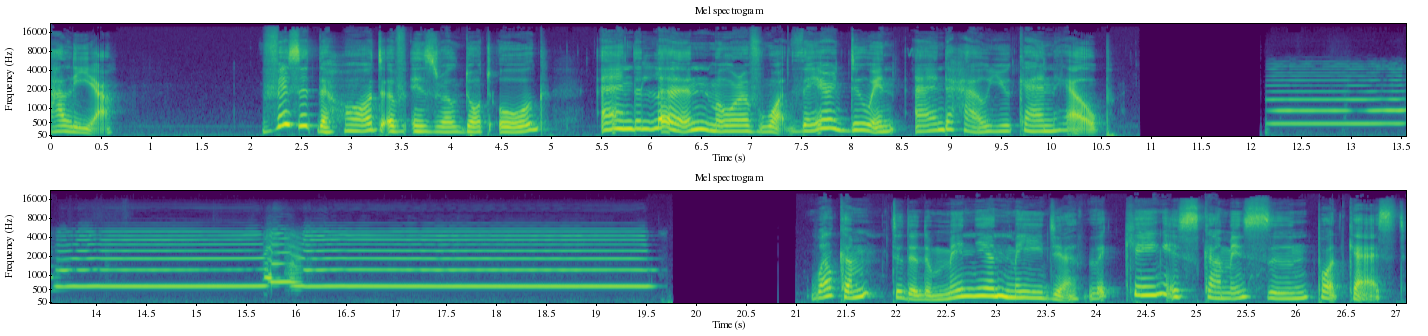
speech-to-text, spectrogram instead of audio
Aliyah. Visit theheartofisrael.org and learn more of what they are doing and how you can help. Welcome to the Dominion Media The King is Coming Soon podcast.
